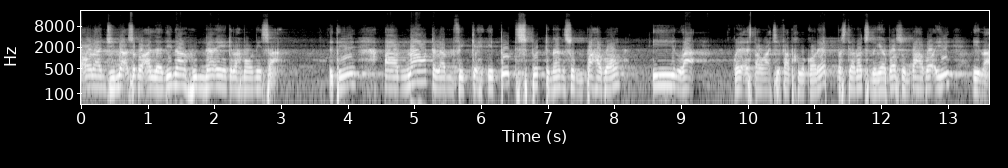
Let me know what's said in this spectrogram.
ora jima sapa alladzina hunna ing kelah mau nisa jadi ana dalam fikih itu disebut dengan sumpah apa? Ila. Es tau ngaji Fathul Qorib mesti ana jenenge apa? Sumpah apa? I ila.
